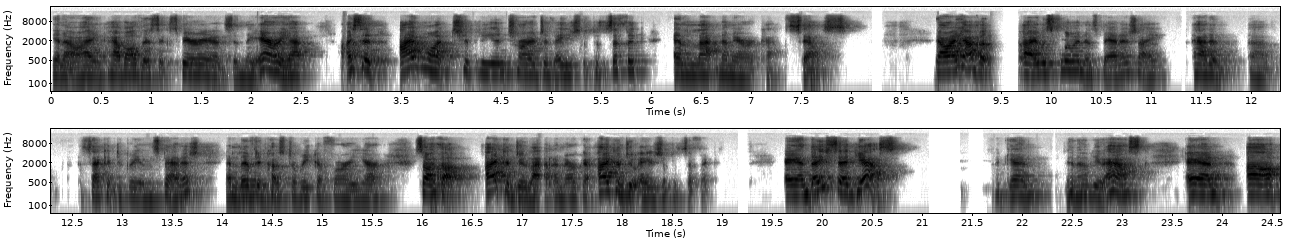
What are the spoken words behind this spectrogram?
you know i have all this experience in the area. I said i want to be in charge of asia pacific and latin america sales. Now i have a i was fluent in spanish. I had a, a second degree in spanish and lived in costa rica for a year. So i thought i can do latin america. I can do asia pacific and they said yes. Again, you know, you ask. And uh,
